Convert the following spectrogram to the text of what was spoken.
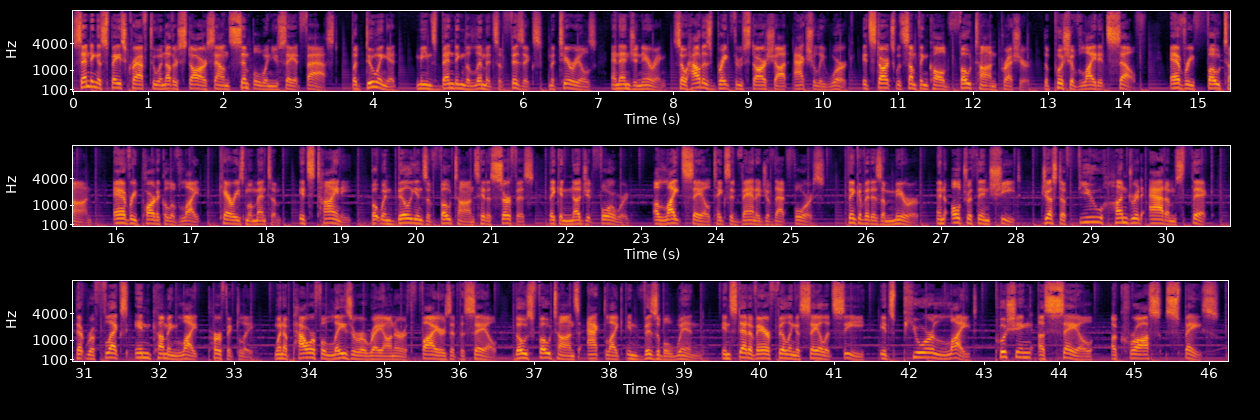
Sending a spacecraft to another star sounds simple when you say it fast, but doing it means bending the limits of physics, materials, and engineering. So how does Breakthrough Starshot actually work? It starts with something called photon pressure, the push of light itself. Every photon, every particle of light, carries momentum. It's tiny, but when billions of photons hit a surface, they can nudge it forward, a light sail takes advantage of that force. Think of it as a mirror, an ultra-thin sheet, just a few hundred atoms thick, that reflects incoming light perfectly. When a powerful laser array on Earth fires at the sail, those photons act like invisible wind. Instead of air filling a sail at sea, it's pure light pushing a sail across space.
